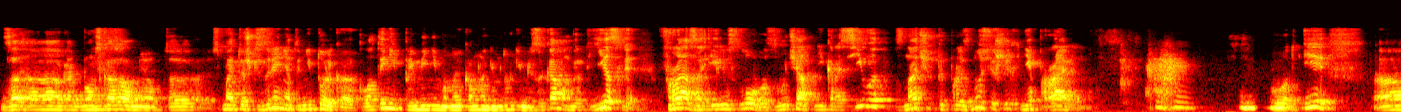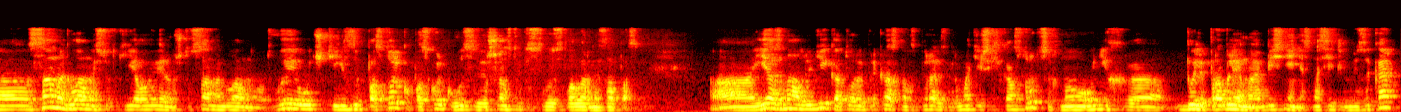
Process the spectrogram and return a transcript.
За, а, как бы он сказал мне, вот, э, с моей точки зрения, это не только к латыни применимо, но и ко многим другим языкам. Он говорит, если фраза или слово звучат некрасиво, значит ты произносишь их неправильно. Вот. И э, самое главное, все-таки я уверен, что самое главное, вот вы учите язык постольку, поскольку вы совершенствуете свой словарный запас. А, я знал людей, которые прекрасно разбирались в грамматических конструкциях, но у них э, были проблемы объяснения с носителем языка.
